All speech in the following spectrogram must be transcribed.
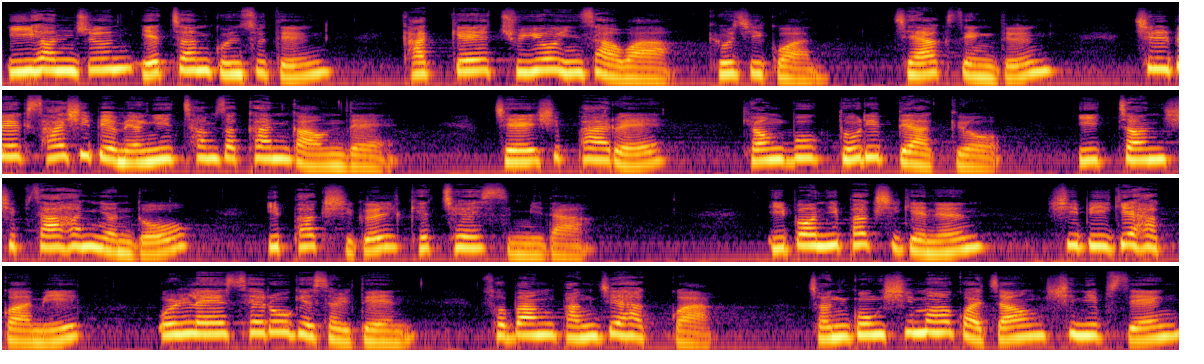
이현준 예천 군수 등 각계 주요 인사와 교직원, 재학생 등 740여 명이 참석한 가운데 제18회 경북 도립대학교 2014학년도 입학식을 개최했습니다. 이번 입학식에는 12개 학과 및 올해 새로 개설된 소방방재학과 전공 심화 과정 신입생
